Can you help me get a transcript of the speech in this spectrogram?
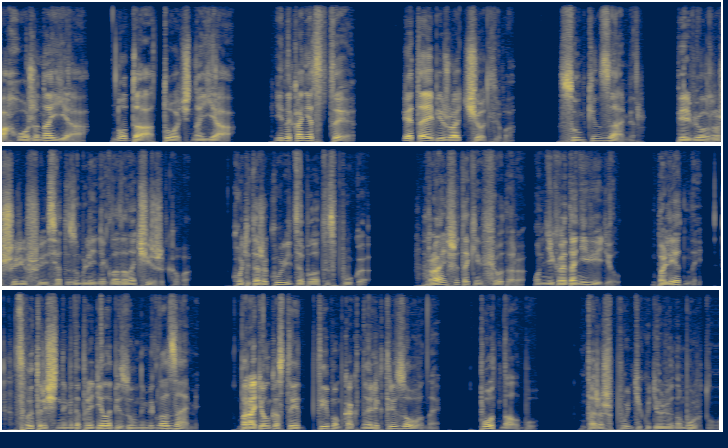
Похоже на я. Ну да, точно я. И, наконец, Т. Это я вижу отчетливо. Сумкин замер. Перевел расширившиеся от изумления глаза на Чижикова. Котя даже курить забыл от испуга. Раньше таким Федора он никогда не видел. Бледный, с вытаращенными до предела безумными глазами. Бороденка стоит дыбом, как наэлектризованная. Пот на лбу. Даже шпунтик удивленно муркнул.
